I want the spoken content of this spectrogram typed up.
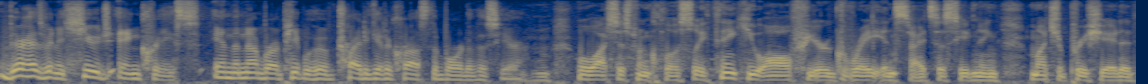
there has been a huge increase in the number of people who have tried to get across the border this year. Mm-hmm. We'll watch this one closely. Thank you all for your great insights this evening. Much appreciated.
